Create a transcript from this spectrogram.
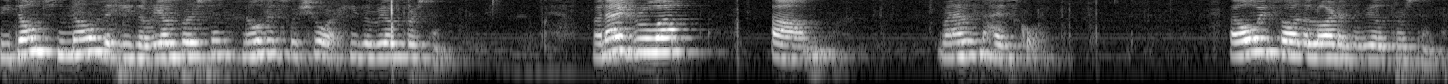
We don't know that He's a real person. Know this for sure. He's a real person. When I grew up, um, when I was in high school, I always saw the Lord as a real person.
